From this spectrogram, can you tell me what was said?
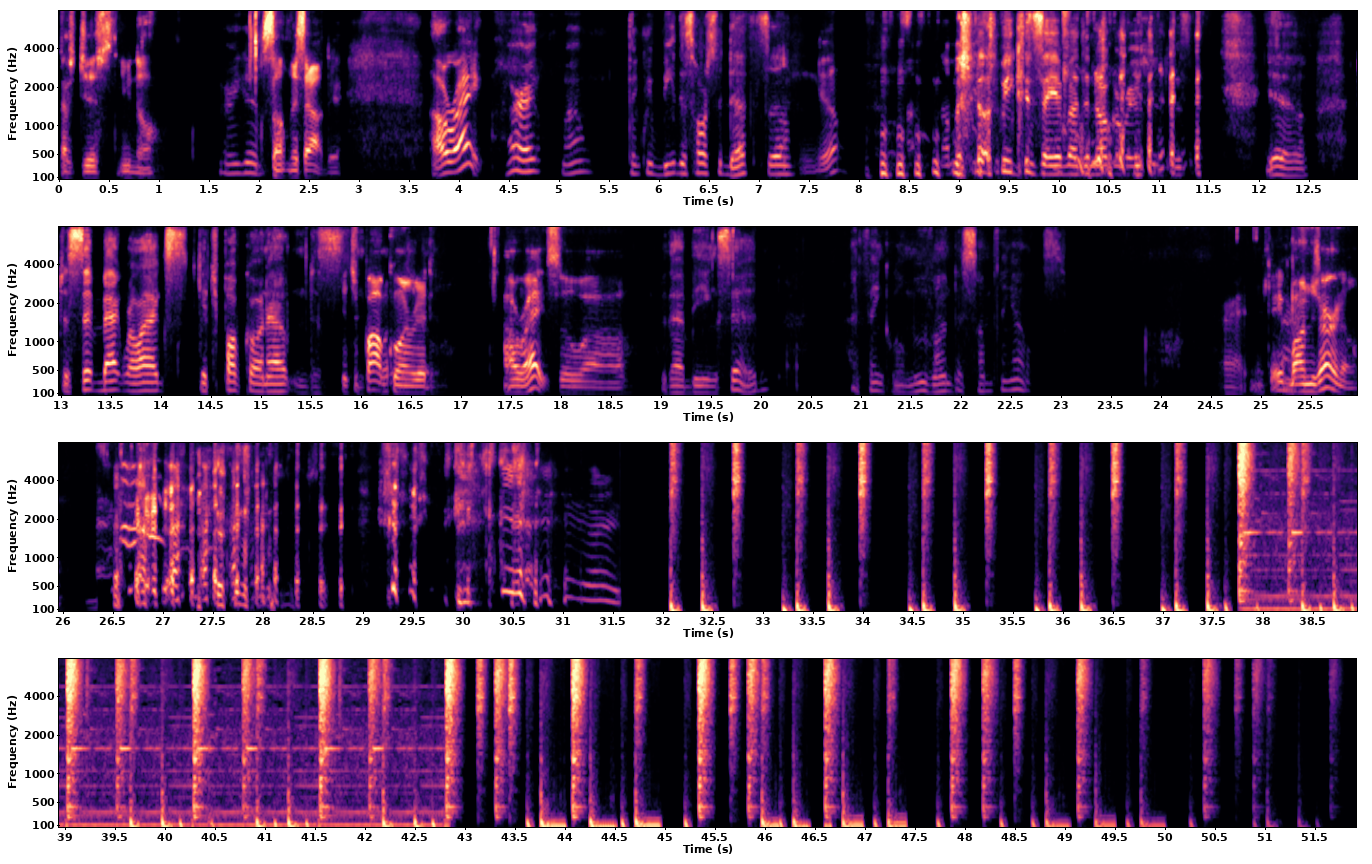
that's just you know Very good. something that's out there. All right, All right. Well, I think we beat this horse to death. So yeah, not much else we can say about the inauguration. just, you know, just sit back, relax, get your popcorn out, and just get your popcorn ready. All right. So, uh, with that being said, I think we'll move on to something else. All right. Okay. All buongiorno. Right. All right.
